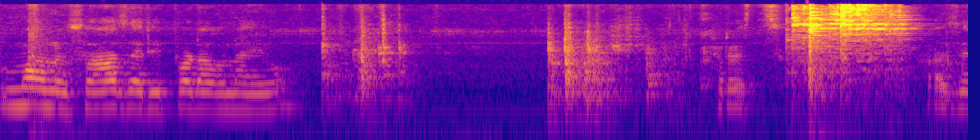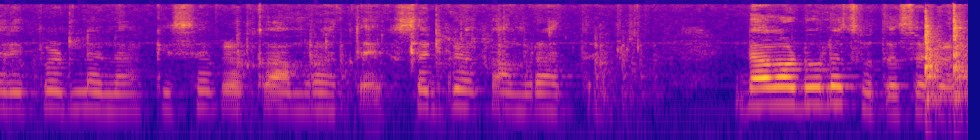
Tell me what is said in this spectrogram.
माणूस आजारी पडाव नाही हो. खरंच आजारी पडलं ना की सगळं काम राहतंय सगळं काम राहतं डावाडोलच होतं सगळं.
